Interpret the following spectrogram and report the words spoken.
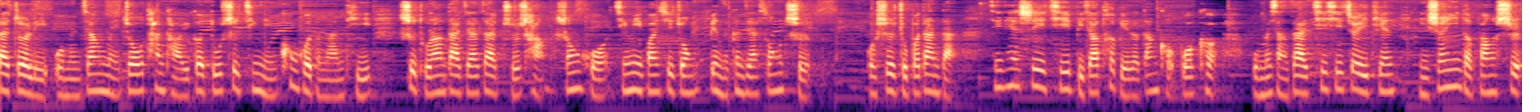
在这里我们将每周探讨一个都市青年困惑的难题，试图让大家在职场、生活、亲密关系中变得更加松弛。我是主播蛋蛋，今天是一期比较特别的单口播客，我们想在七夕这一天，以声音的方式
